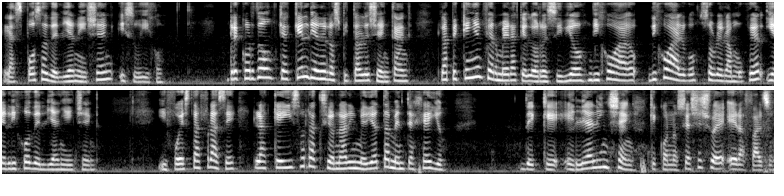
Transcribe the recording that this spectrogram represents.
La esposa de Lian Yisheng y su hijo. Recordó que aquel día en el hospital de Shenkang, la pequeña enfermera que lo recibió dijo, dijo algo sobre la mujer y el hijo de Lian Yisheng. Y fue esta frase la que hizo reaccionar inmediatamente a Heyu, de que el Lian Sheng que conocía a Shishue era falso.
